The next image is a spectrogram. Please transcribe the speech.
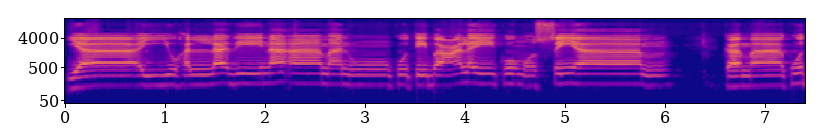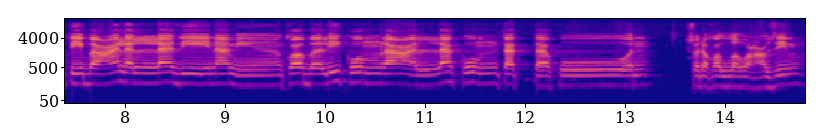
Ya ayyuhalladzina amanu kutiba 'alaikumus shiyam kama kutiba 'alal ladzina min qablikum la'allakum tattaqun. Shadaqallahu azim.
